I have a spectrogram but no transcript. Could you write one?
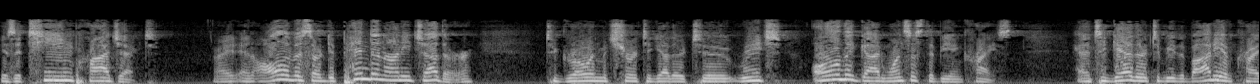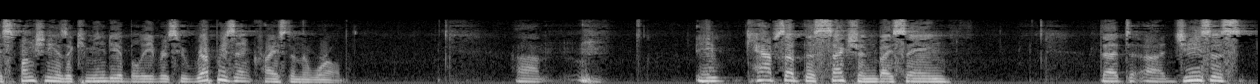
is a team project, right? And all of us are dependent on each other to grow and mature together to reach all that God wants us to be in Christ. And together to be the body of Christ functioning as a community of believers who represent Christ in the world. Um, he caps up this section by saying that uh, Jesus,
